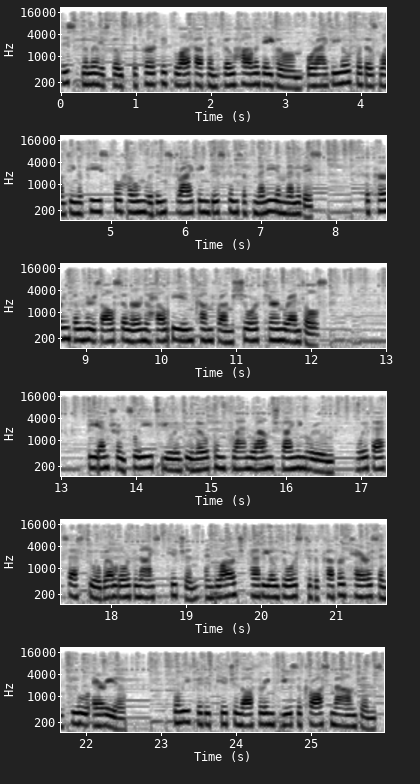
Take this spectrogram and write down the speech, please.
This villa is both the perfect lock up and go holiday home or ideal for those wanting a peaceful home within striking distance of many amenities. The current owners also earn a healthy income from short-term rentals. The entrance leads you into an open-plan lounge dining room, with access to a well-organized kitchen and large patio doors to the covered terrace and pool area. Fully fitted kitchen offering views across mountains,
